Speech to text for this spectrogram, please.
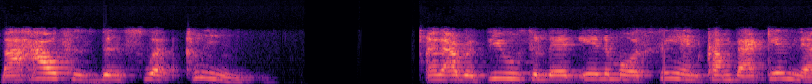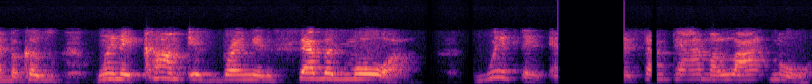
My house has been swept clean. And I refuse to let any more sin come back in there because when it comes, it's bringing seven more with it, and sometimes a lot more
